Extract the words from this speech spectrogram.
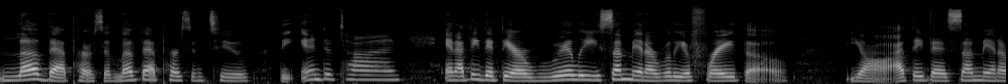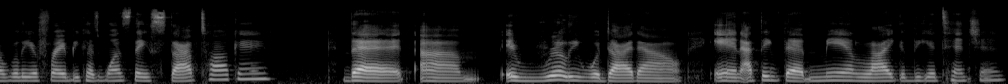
Love that person. Love that person to the end of time And I think that there are really, some men are really afraid though, y'all. I think that some men are really afraid because once they stop talking, that um, it really will die down. And I think that men like the attention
